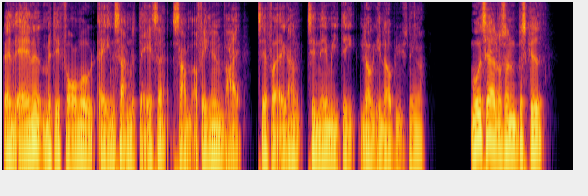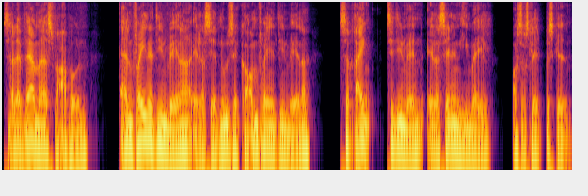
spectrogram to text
blandt andet med det formål at indsamle data samt at finde en vej til at få adgang til NemID login-oplysninger. Modtager du sådan en besked, så lad være med at svare på den. Er den fra en af dine venner, eller ser den ud til at komme fra en af dine venner, så ring til din ven eller send en e-mail, og så slet beskeden.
